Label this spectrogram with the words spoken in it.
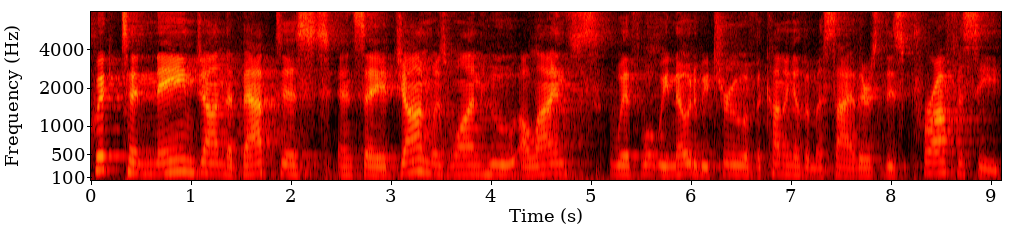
quick to name John the Baptist and say John was one who aligns with what we know to be true of the coming of the Messiah. There's this prophecy,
